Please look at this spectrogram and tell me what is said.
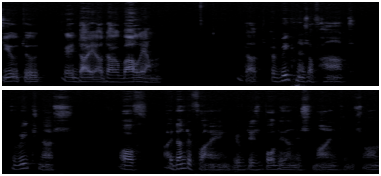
due to Hridaya Daurbalyam, that a weakness of heart, a weakness of identifying with this body and this mind and so on.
